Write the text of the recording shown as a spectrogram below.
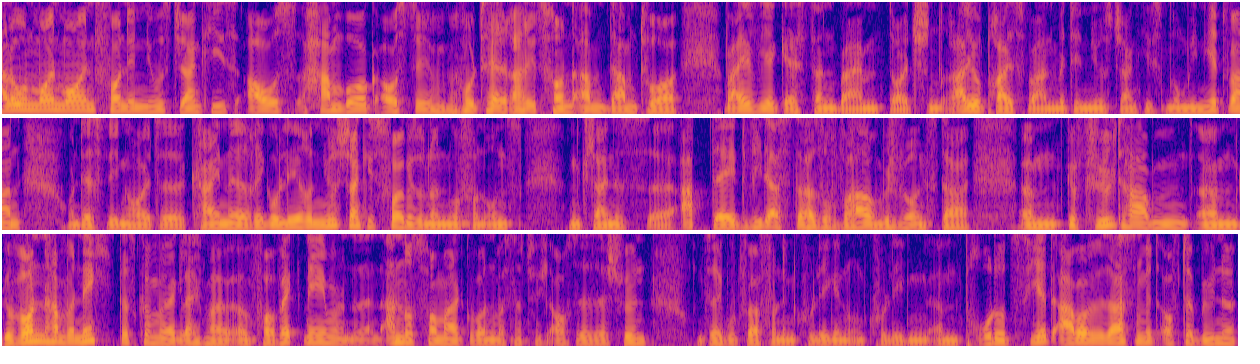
Hallo und moin moin von den News Junkies aus Hamburg, aus dem Hotel Radisson am Dammtor, weil wir gestern beim Deutschen Radiopreis waren, mit den News Junkies nominiert waren und deswegen heute keine reguläre News Junkies Folge, sondern nur von uns ein kleines äh, Update, wie das da so war und wie wir uns da ähm, gefühlt haben. Ähm, gewonnen haben wir nicht, das können wir ja gleich mal äh, vorwegnehmen. Ein anderes Format gewonnen, was natürlich auch sehr, sehr schön und sehr gut war von den Kolleginnen und Kollegen ähm, produziert. Aber wir saßen mit auf der Bühne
